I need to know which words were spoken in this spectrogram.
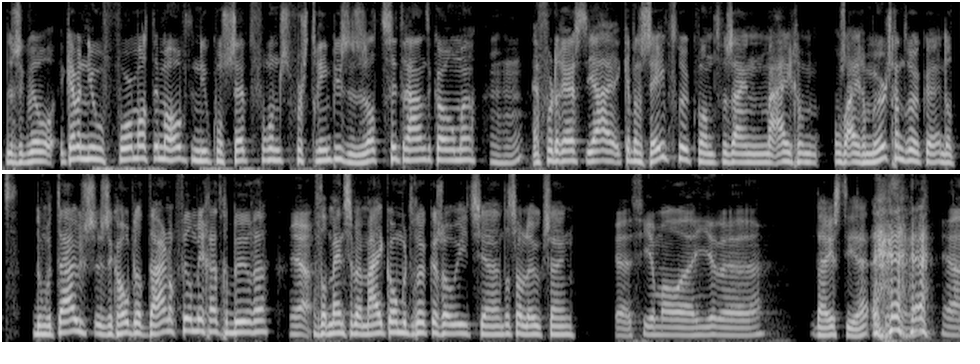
Dus ik, wil, ik heb een nieuw format in mijn hoofd, een nieuw concept voor ons voor streampjes. Dus dat zit eraan te komen. Mhm. En voor de rest, ja, ik heb een zeefdruk, want we zijn mijn eigen, onze eigen merch gaan drukken. En dat doen we thuis. Dus ik hoop dat daar nog veel meer gaat gebeuren. Ja, Of dat mensen bij mij komen drukken, zoiets. Ja, dat zou leuk zijn. ja, zie je hem al eh, hier. eh, Daar is die, hè? ja.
